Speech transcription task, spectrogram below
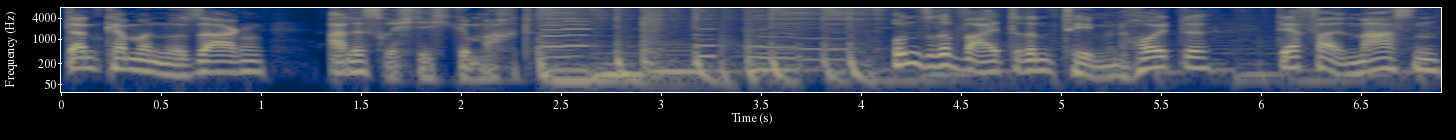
dann kann man nur sagen, alles richtig gemacht. Unsere weiteren Themen heute, der Fall Maaßen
